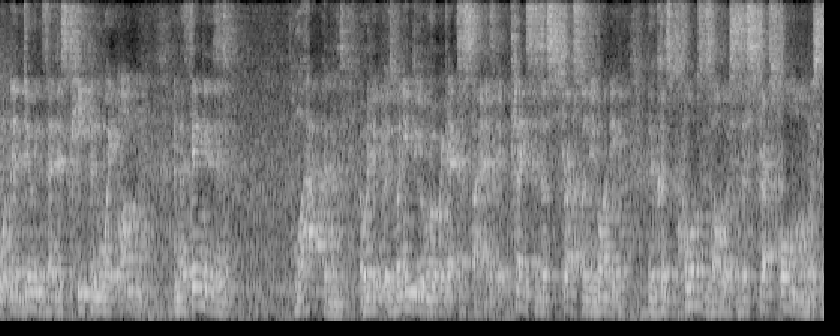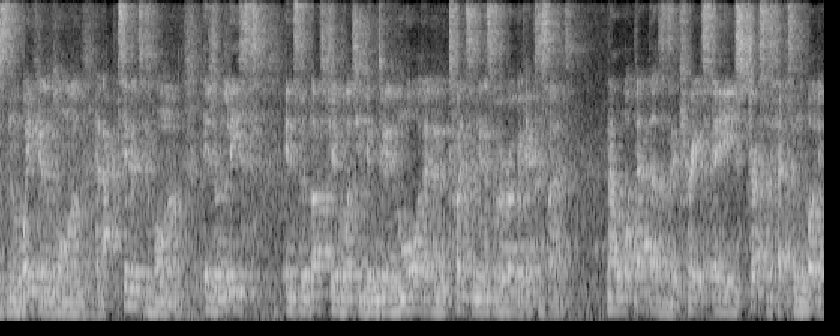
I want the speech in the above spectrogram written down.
what they're doing is they're just keeping weight on. And the thing is, what happens is when you do aerobic exercise, it places a stress on your body because cortisol, which is a stress hormone, which is an awakening hormone, an activity hormone, is released into the bloodstream once you've been doing more than 20 minutes of aerobic exercise. Now what that does is it creates a stress effect in the body.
